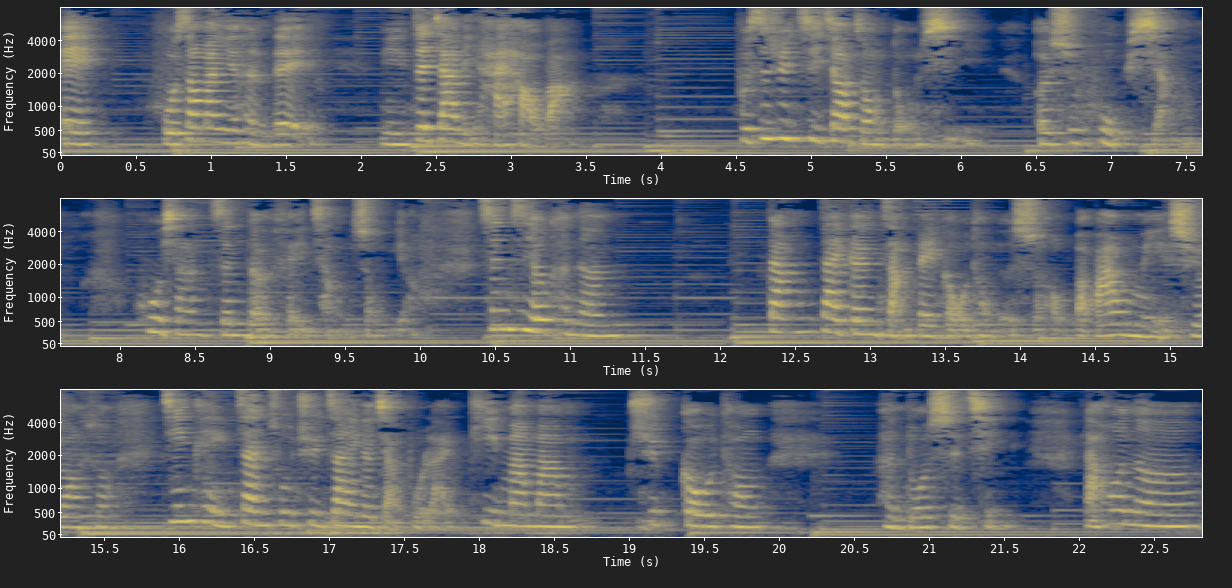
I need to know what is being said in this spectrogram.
哎，我上班也很累，你在家里还好吧？不是去计较这种东西，而是互相，互相真的非常重要，甚至有可能。当在跟长辈沟通的时候，爸爸，我们也希望说，今天可以站出去，站一个脚步来替妈妈去沟通很多事情，然后呢，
